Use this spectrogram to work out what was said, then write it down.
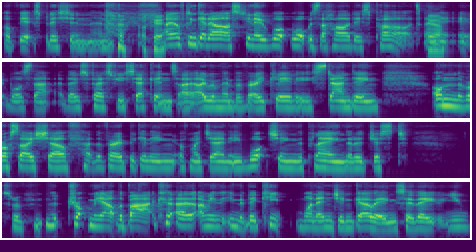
of the expedition and okay. i often get asked you know what what was the hardest part and Yeah. it, it was that those first few seconds I, I remember very clearly standing on the ross ice shelf at the very beginning of my journey watching the plane that had just sort of dropped me out the back uh, i mean you know they keep one engine going so they you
